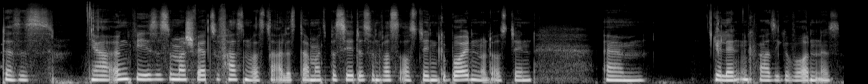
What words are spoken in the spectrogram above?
Das ist, ja, irgendwie ist es immer schwer zu fassen, was da alles damals passiert ist und was aus den Gebäuden und aus den ähm, Geländen quasi geworden ist.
